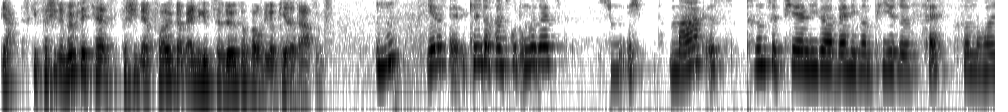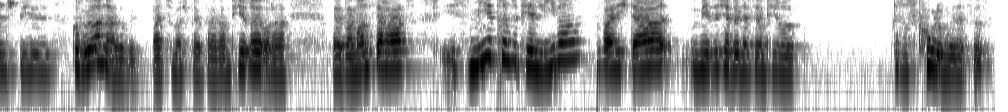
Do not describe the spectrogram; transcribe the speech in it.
ja, es gibt verschiedene Möglichkeiten, es gibt verschiedene Erfolge, am Ende gibt es eine Lösung, warum die Vampire da sind. Mhm. Ja, das äh, klingt auch ganz gut umgesetzt. Ich, ich, mag es prinzipiell lieber, wenn die Vampire fest zum Rollenspiel gehören, also bei, zum Beispiel bei Vampire oder äh, bei Monster Hearts. Ist mir prinzipiell lieber, weil ich da mir sicher bin, dass die Vampire, dass es cool umgesetzt ist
